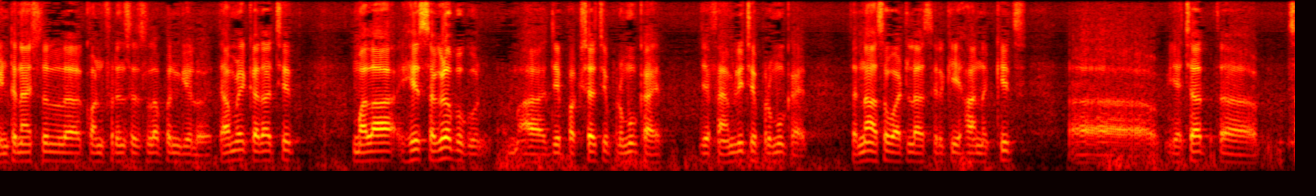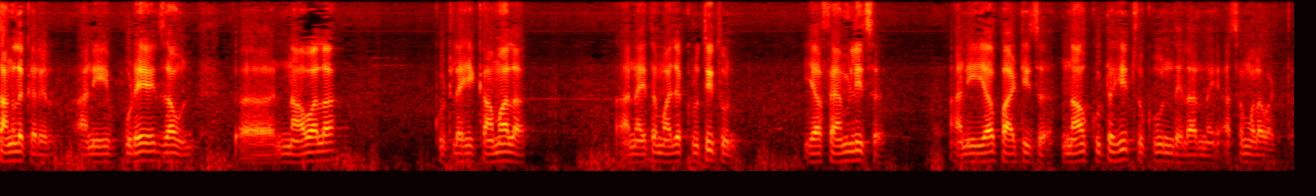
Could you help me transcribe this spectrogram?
इंटरनॅशनल कॉन्फरन्सेसला पण गेलो आहे त्यामुळे कदाचित मला हे सगळं बघून जे पक्षाचे प्रमुख आहेत जे फॅमिलीचे प्रमुख आहेत त्यांना असं वाटलं असेल की हा नक्कीच याच्यात चांगलं करेल. आणि पुढे जाऊन नावाला कुठल्याही कामाला नाहीतर माझ्या कृतीतून या फॅमिलीचं आणि या पार्टीचं नाव कुठंही चुकवून देणार नाही असं मला वाटतं.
